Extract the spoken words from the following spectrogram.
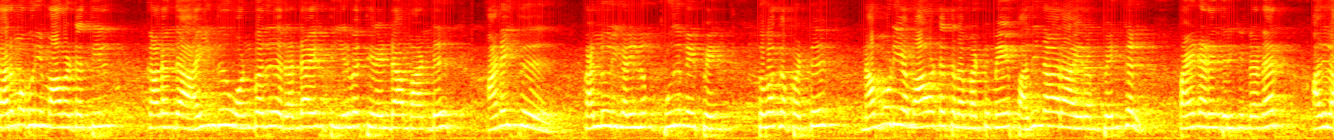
தருமபுரி மாவட்டத்தில் கடந்த ஐந்து ஒன்பது ரெண்டாயிரத்தி இருபத்தி ரெண்டாம் ஆண்டு அனைத்து கல்லூரிகளிலும் புதுமை பெண் துவக்கப்பட்டு நம்முடைய மாவட்டத்தில் மட்டுமே பதினாறாயிரம் பெண்கள் பயனடைந்திருக்கின்றனர். அதில்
